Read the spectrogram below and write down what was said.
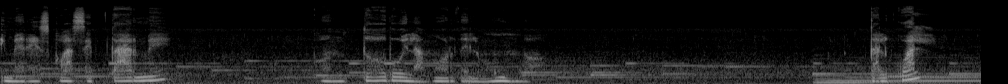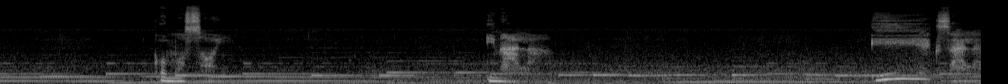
Y merezco aceptarme con todo el amor del mundo. Tal cual como soy. Inhala. Y exhala.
